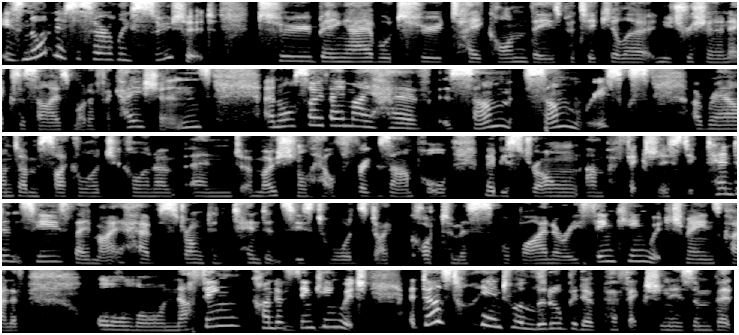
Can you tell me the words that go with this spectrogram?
is not necessarily suited to being able to take on these particular nutrition and exercise modifications. And also, they may have some some risks around um, psychological and, um, and emotional health. For example, maybe strong um, perfectionistic tendencies. They might have strong tendencies towards dichotomous or binary thinking, which means kind of all or nothing kind of thinking, mm-hmm. which it does tie into a little bit of perfectionism, but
